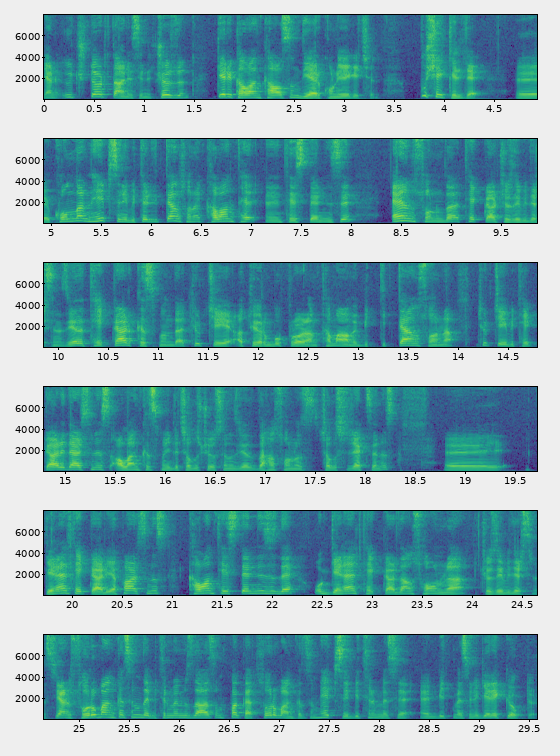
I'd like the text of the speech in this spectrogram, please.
Yani 3-4 tanesini çözün, geri kalan kalsın diğer konuya geçin. Bu şekilde e, konuların hepsini bitirdikten sonra kalan te- e, testlerinizi en sonunda tekrar çözebilirsiniz. Ya da tekrar kısmında Türkçeyi atıyorum bu program tamamı bittikten sonra Türkçeyi bir tekrar edersiniz. Alan kısmıyla çalışıyorsanız ya da daha sonra çalışacaksanız e, genel tekrar yaparsınız. Kalan testlerinizi de o genel tekrardan sonra çözebilirsiniz. Yani soru bankasını da bitirmemiz lazım fakat soru bankasının hepsi bitirmesi e, bitmesine gerek yoktur.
